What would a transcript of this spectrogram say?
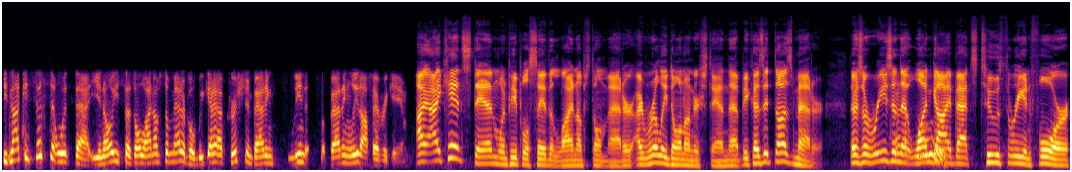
he's not consistent with that. You know, he says, "Oh, lineups don't matter," but we got to have Christian batting lead, batting lead off every game. I, I can't stand when people say that lineups don't matter. I really don't understand that because it does matter. There's a reason that one guy bats two, three, and four,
